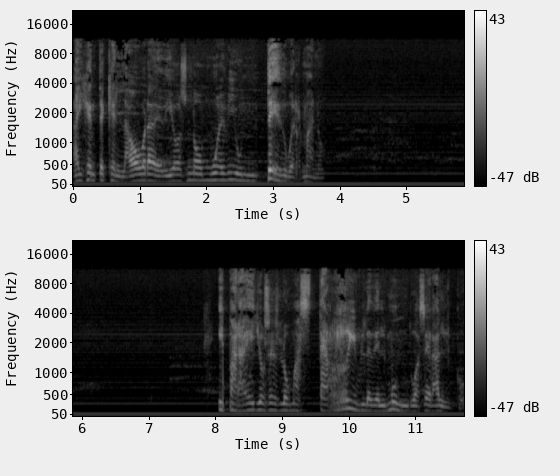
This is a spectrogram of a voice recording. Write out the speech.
Hay gente que en la obra de Dios no mueve un dedo, hermano. Y para ellos es lo más terrible del mundo hacer algo.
